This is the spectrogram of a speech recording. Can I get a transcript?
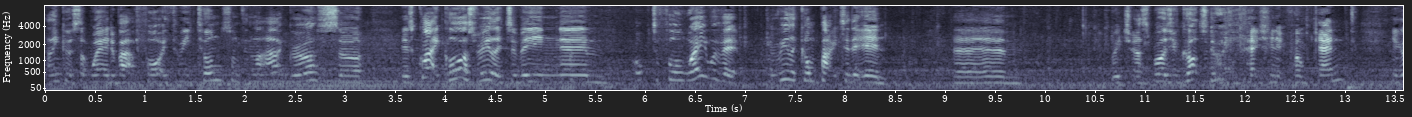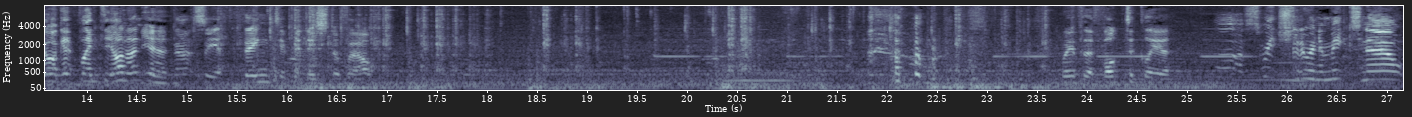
I think it was weighed about 43 ton, something like that, gross. So it's quite close really to being um, up to full weight with it. We really compacted it in. Um, which I suppose you've got to do if you're fetching it from Kent. You got to get plenty on, haven't you? I can't see a thing tipping this stuff out. Waiting for the fog to clear. Oh, I've switched to doing a mix now.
